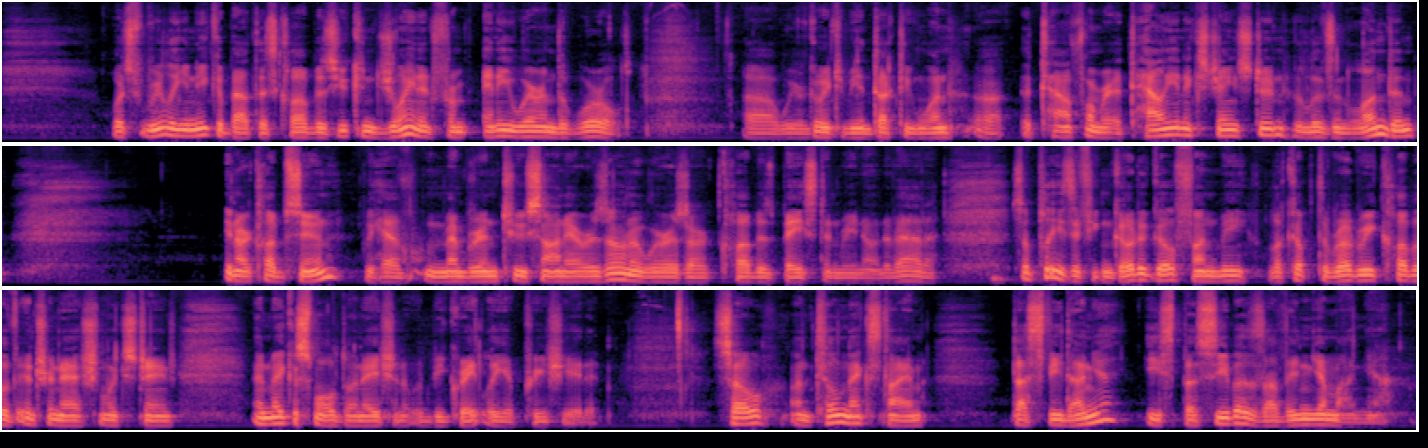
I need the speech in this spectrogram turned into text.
What's really unique about this club is you can join it from anywhere in the world. Uh, we are going to be inducting one uh, Ital- former Italian exchange student who lives in London in our club soon. We have a member in Tucson, Arizona, whereas our club is based in Reno, Nevada. So please, if you can go to GoFundMe, look up the Rotary Club of International Exchange, and make a small donation, it would be greatly appreciated. So until next time, Das Vidania e spasiba za venjamanja.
